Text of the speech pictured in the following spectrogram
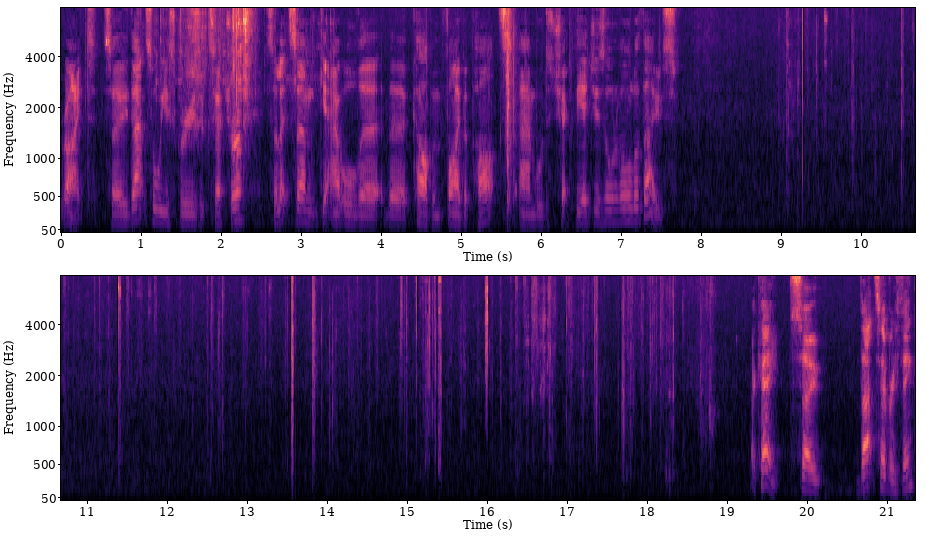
Right, so that's all your screws, etc. So let's um, get out all the, the carbon fibre parts and we'll just check the edges on all of those. Okay, so that's everything.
